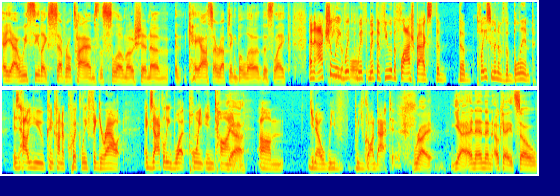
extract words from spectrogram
yeah, we see like several times the slow motion of chaos erupting below this like and actually, Beautiful. with with with a few of the flashbacks, the the placement of the blimp is how you can kind of quickly figure out exactly what point in time. Yeah. Um, you know, we've we've gone back to. Right. Yeah, and and then okay, so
